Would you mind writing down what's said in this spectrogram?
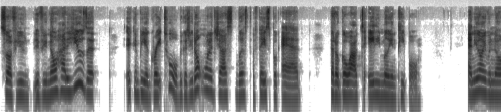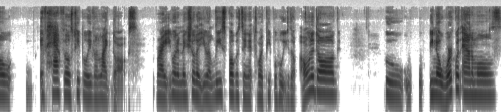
So if you if you know how to use it, it can be a great tool because you don't want to just list a Facebook ad that'll go out to 80 million people. And you don't even know if half those people even like dogs, right? You want to make sure that you're at least focusing it toward people who either own a dog, who you know work with animals,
